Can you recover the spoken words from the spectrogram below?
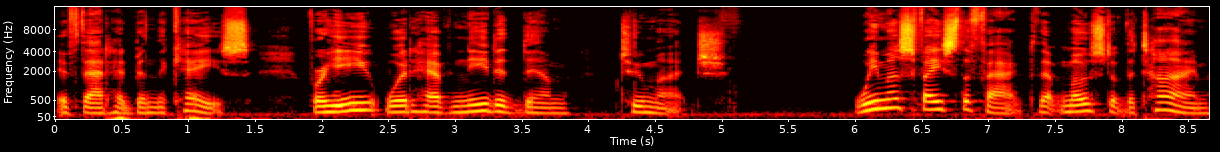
if that had been the case, for he would have needed them too much. We must face the fact that most of the time,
